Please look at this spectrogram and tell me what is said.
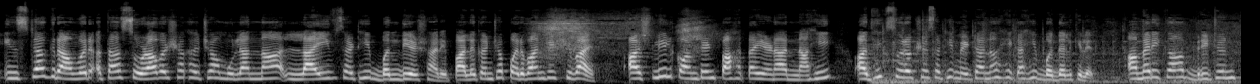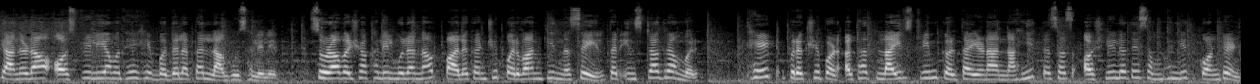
इंस्टाग्रामवर आता सोळा वर्षाखालच्या मुलांना लाईव्हसाठी बंदी असणार आहे पालकांच्या परवानगीशिवाय अश्लील कॉन्टेंट पाहता येणार नाही. अधिक सुरक्षेसाठी मेटानं हे काही बदल केलेत. अमेरिका ब्रिटन कॅनडा ऑस्ट्रेलियामध्ये हे बदल आता लागू झालेले आहेत. सोळा वर्षाखालील मुलांना पालकांची परवानगी नसेल तर इंस्टाग्रामवर थेट प्रक्षेपण अर्थात लाईव्ह स्ट्रीम करता येणार नाही. तसंच अश्लीलतेसंबंधित कॉन्टेंट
